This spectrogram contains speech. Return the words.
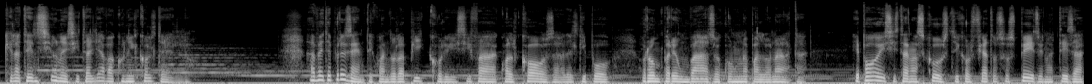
che la tensione si tagliava con il coltello. Avete presente quando da piccoli si fa qualcosa del tipo rompere un vaso con una pallonata e poi si sta nascosti col fiato sospeso in attesa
